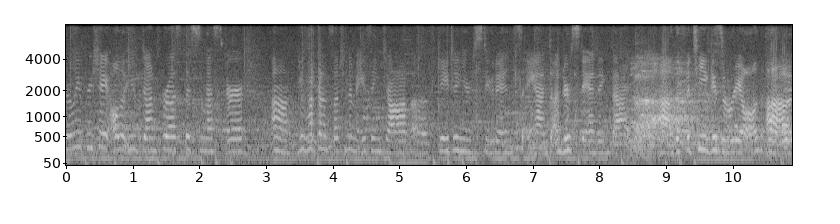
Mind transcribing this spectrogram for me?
really appreciate all that you've done for us this semester. Um, you have done such an amazing job of gauging your students and understanding that uh, the fatigue is real, uh,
